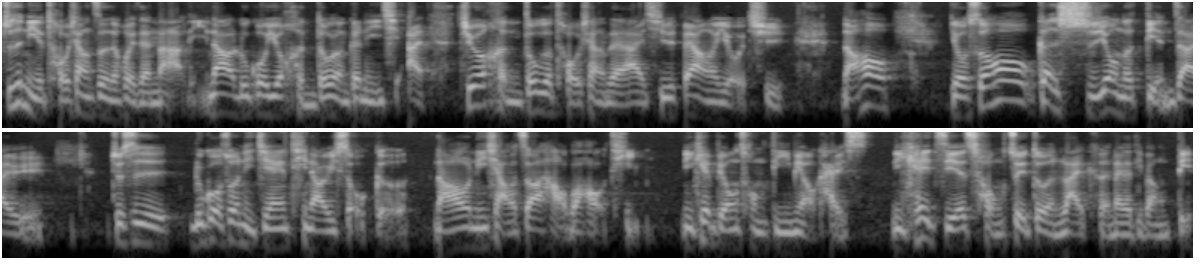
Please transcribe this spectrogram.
就是你的头像真的会在那里。那如果有很多人跟你一起按，就有很多个头像在按，其实非常的有趣。然后有时候更实用的点在于，就是如果说你今天听到一首歌，然后你想要知道好不好听，你可以不用从第一秒开始，你可以直接从最多人 like 那个地方点。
